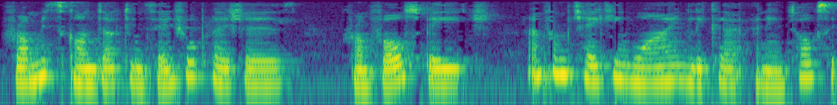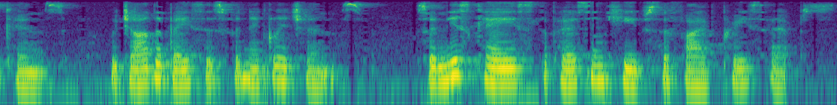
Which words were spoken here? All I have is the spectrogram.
from misconduct in sensual pleasures, from false speech, and from taking wine, liquor, and intoxicants, which are the basis for negligence. So in this case, the person keeps the five precepts.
